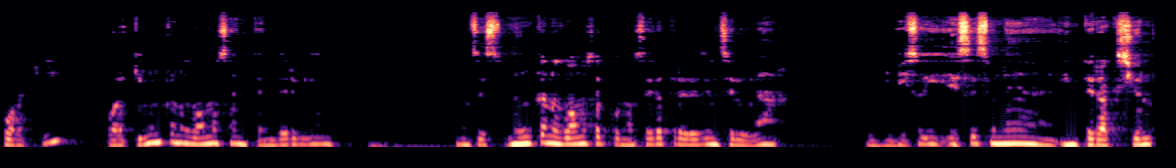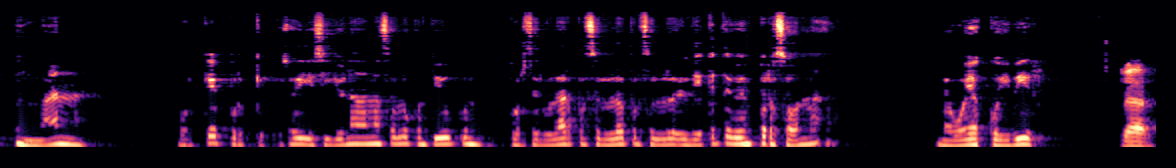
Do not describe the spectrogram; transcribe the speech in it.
por aquí, por aquí nunca nos vamos a entender bien. Entonces, nunca nos vamos a conocer a través de un celular. Eso, esa es una interacción humana. ¿Por qué? Porque, pues, oye, si yo nada más hablo contigo por celular, por celular, por celular, el día que te veo en persona, me voy a cohibir. Claro.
